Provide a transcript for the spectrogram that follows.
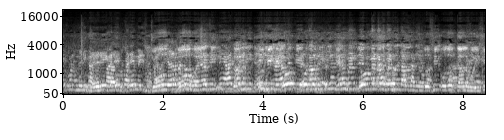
ਗੱਲ ਮੇਰੀ ਗੱਲ ਜੋ ਜੋ ਹੋਇਆ ਸੀ। ਤੁਸੀਂ ਕਿਹਾ ਇੱਕ ਮਿੰਟ ਇੱਕ ਮਿੰਟ ਇੱਕ ਮਿੰਟ ਤੁਸੀਂ ਉਦੋਂ ਗੱਲ ਹੋਈ ਸੀ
